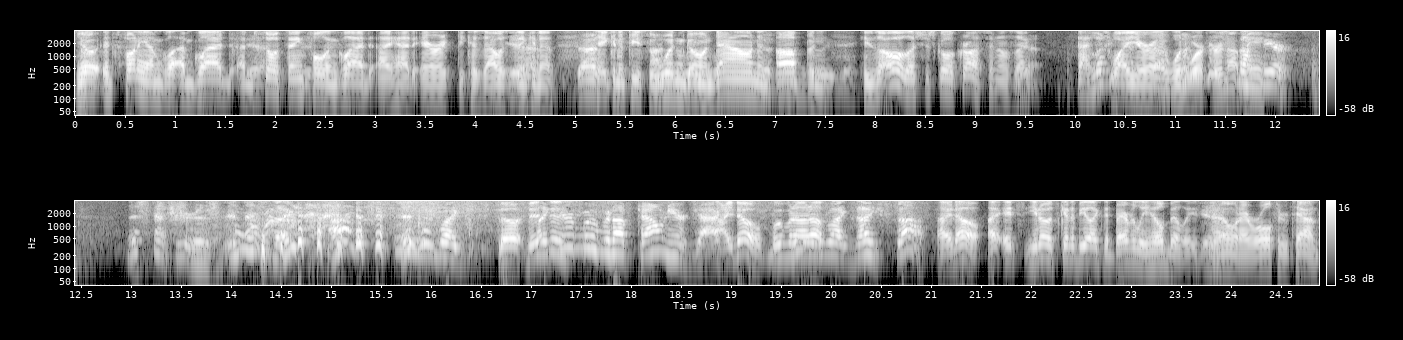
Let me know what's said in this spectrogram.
You know, it's funny. I'm glad. I'm glad. I'm Yeah, so thankful and glad I had Eric because I was Yeah, thinking of taking a piece of wood and going down and Just up, and he's oh, let's just go across, and I was like, Yeah. that's why you're a stuff. Woodworker, not me. Here. This stuff here is isn't this nice? huh? This is like So this like is. you're moving uptown here, Jack. I know. Moving This on up. like nice stuff. I know. It's you know it's gonna be like the Beverly Hillbillies. You know when I roll through town.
